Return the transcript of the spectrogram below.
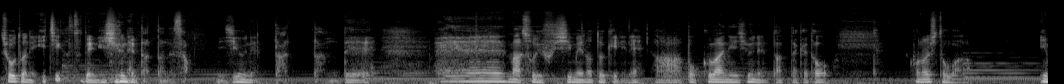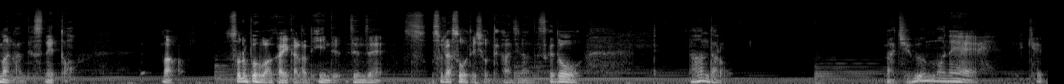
ちょうどね、1月で20年経ったんですよ。20年経ったんで、えー、まあそういう節目の時にね、ああ、僕は20年経ったけど、この人は今なんですねと。まあ、その分若いからいいんで、全然、そりゃそうでしょって感じなんですけど、なんだろう。まあ自分もね、結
